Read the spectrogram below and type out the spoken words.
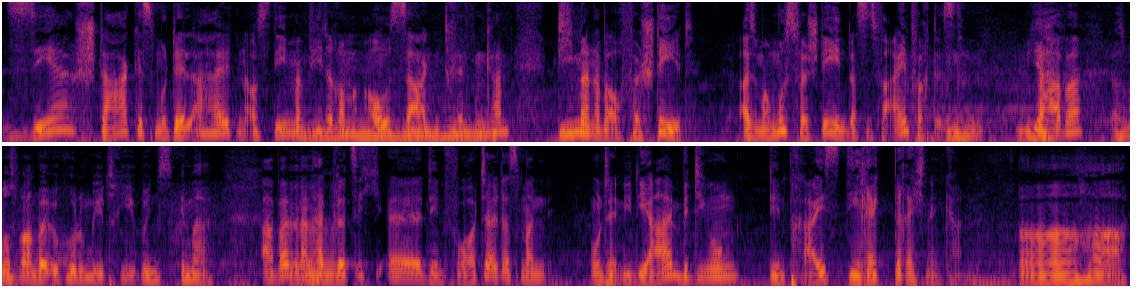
sehr starkes Modell erhalten, aus dem man wiederum mhm. Aussagen treffen kann, die man aber auch versteht. Also man muss verstehen, dass es vereinfacht ist. Mhm. Ja, aber das muss man bei Ökonometrie übrigens immer. Aber man äh. hat plötzlich äh, den Vorteil, dass man unter idealen Bedingungen den Preis direkt berechnen kann. Aha.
